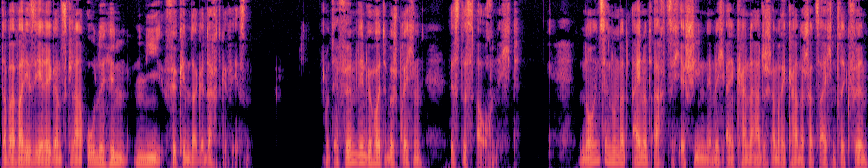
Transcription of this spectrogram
Dabei war die Serie ganz klar ohnehin nie für Kinder gedacht gewesen. Und der Film, den wir heute besprechen, ist es auch nicht. 1981 erschien nämlich ein kanadisch-amerikanischer Zeichentrickfilm,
